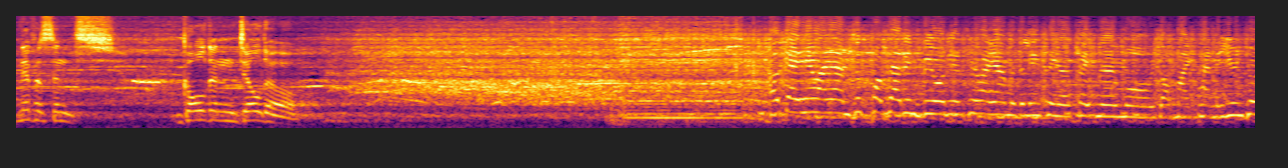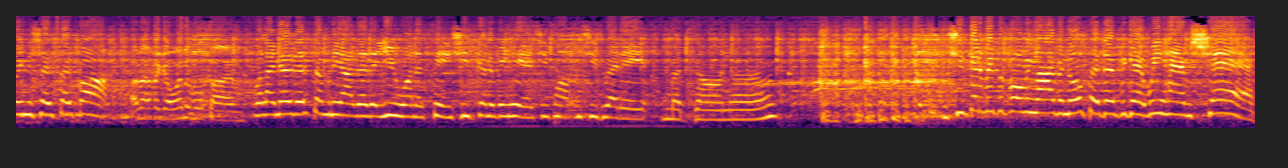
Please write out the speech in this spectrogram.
Magnificent golden dildo. Okay, here I am. Just popped out into the audience. Here I am with the lead singer of Faith No More. We've got Mike Patton. Are you enjoying the show so far? I'm having a wonderful time. Well, I know there's somebody out there that you want to see. She's going to be here. She's hot and she's ready. Madonna. She's going to be performing live, and also don't forget we have Cher.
